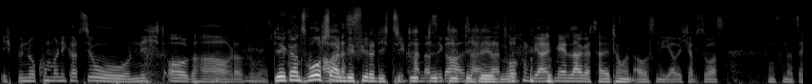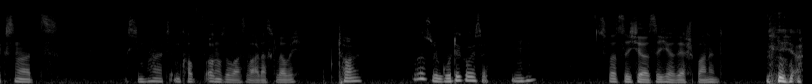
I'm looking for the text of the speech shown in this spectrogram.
ich bin nur Kommunikation, nicht Orga oder sowas. Dir kann es wurscht Aber sein, wie viele dich, die, kann das die, egal die, sein. lesen. Da Ne? drucken wir halt mehr Lagerzeitungen aus. Nee, aber ich habe sowas 500, 600, 700 im Kopf. Irgend sowas war das, glaube ich. Toll. Das ist eine gute Größe. Mhm. Das wird sicher, sicher sehr spannend. ja.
